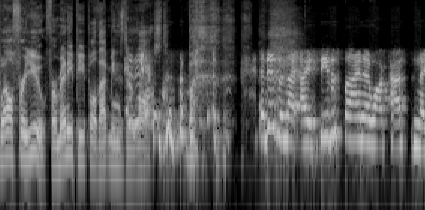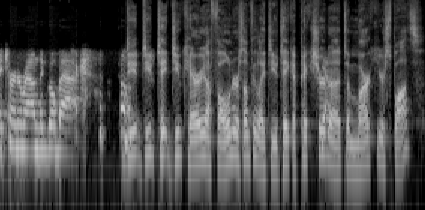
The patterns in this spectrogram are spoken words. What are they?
Well, for you, for many people, that means they're lost. But it is, and I, I see the sign, I walk past, it, and I turn around and go back. do you do you, ta- do you carry a phone or something like? Do you take a picture yeah. to to mark your spots?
